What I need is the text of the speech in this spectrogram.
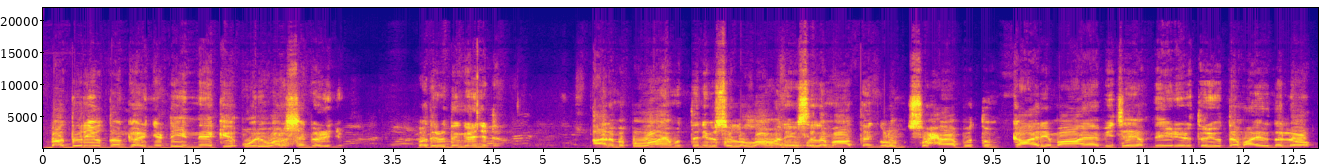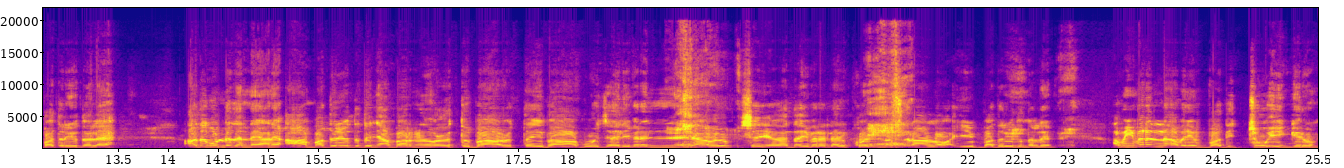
ബദർ യുദ്ധം കഴിഞ്ഞിട്ട് ഇന്നേക്ക് ഒരു വർഷം കഴിഞ്ഞു. ബദർ യുദ്ധം കഴിഞ്ഞിട്ട്. ആരംഭപ്പൂവായ മുത്തനബി സല്ലല്ലാഹു അലൈഹി വസല്ലമ തങ്ങളും സുഹാബത്തും കാര്യമായ വിജയം നേടിയെടുത്തൊരു യുദ്ധമായിരുന്നല്ലോ ബദർ യുദ്ധം അല്ലേ? അതുകൊണ്ട് തന്നെയാണ് ആ ബദർ യുദ്ധത്തിൽ ഞാൻ പറഞ്ഞത് ഉത്തുബ ഉത്തൈബ അബൂജൽ ഇവരെല്ലാവരും എന്താ ഇവരെല്ലാവരും കൊല്ലുന്ന ഈ ബദർ യുദ്ധം എന്നുള്ളത്. അപ്പൊ ഇവരെല്ലാവരെയും വധിച്ചു എങ്കിലും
